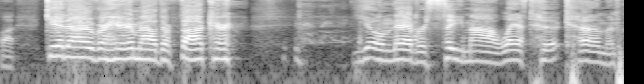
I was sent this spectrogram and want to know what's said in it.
Like, get over here, motherfucker. You'll never see my left hook coming.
